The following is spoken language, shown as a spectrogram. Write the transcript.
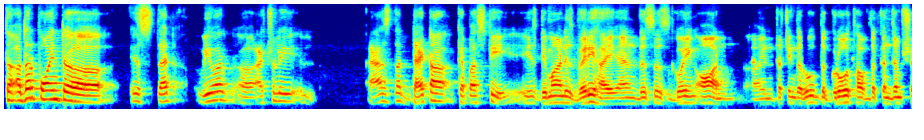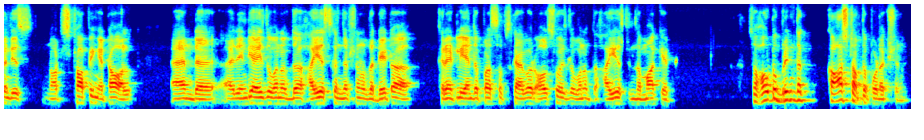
The other point uh, is that we are actually as the data capacity is demand is very high and this is going on uh, in touching the roof the growth of the consumption is not stopping at all and, uh, and india is the one of the highest consumption of the data currently and the per subscriber also is the one of the highest in the market. So how to bring the cost of the production?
